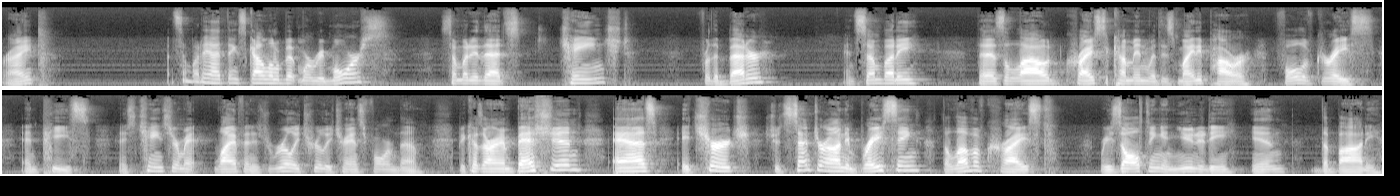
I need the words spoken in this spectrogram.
Right? That's somebody I think's got a little bit more remorse, somebody that's changed for the better, and somebody that has allowed Christ to come in with his mighty power, full of grace and peace, and has changed their life and has really, truly transformed them. Because our ambition as a church should center on embracing the love of Christ, resulting in unity in the body.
